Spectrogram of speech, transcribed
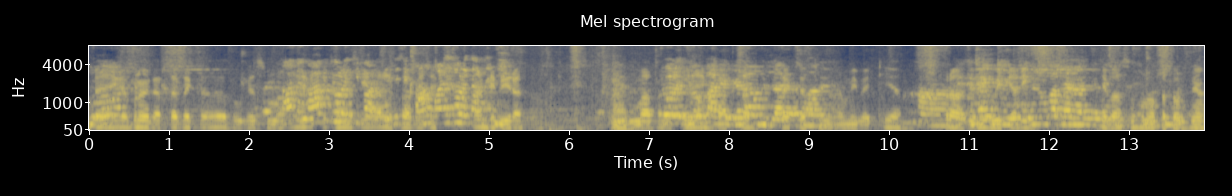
ਬੈਗ ਆਪਣਾ ਕਰਤਾ ਪੈਕ ਹੋ ਗਿਆ ਸਮਾਨ ਇਹਦੇ ਵਿੱਚ ਭਾਂਡੇ ਵਗੈਰਾ ਮਾਤਾ ਨੇ ਕਰਤਾ ਪੈਕ ਤੇ ਮੰਮੀ ਬੈਠੀ ਆ। ਭਰਾ ਦੀ ਵੀ ਹੋਈ ਤਿਆਰੀ। ਤੇ ਬਸ ਹੁਣ ਆਪਾਂ ਤੁਰਦੇ ਆ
